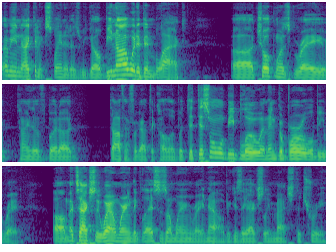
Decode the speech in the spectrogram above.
I mean, I can explain it as we go. Binah would have been black. Uh, Chokma is gray, kind of, but uh, Doth, I forgot the color. But th- this one will be blue, and then Geburah will be red. Um, it's actually why I'm wearing the glasses I'm wearing right now because they actually match the tree.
